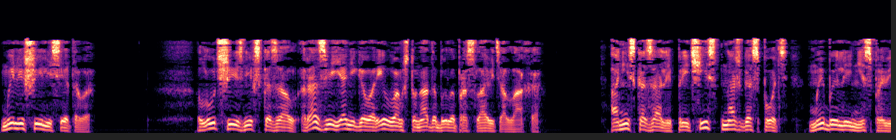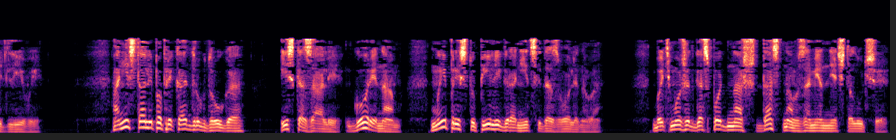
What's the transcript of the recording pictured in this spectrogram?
мы лишились этого». Лучший из них сказал, «Разве я не говорил вам, что надо было прославить Аллаха?» Они сказали, «Причист наш Господь, мы были несправедливы». Они стали попрекать друг друга и сказали, «Горе нам, мы приступили к границе дозволенного». Быть может, Господь наш даст нам взамен нечто лучшее.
